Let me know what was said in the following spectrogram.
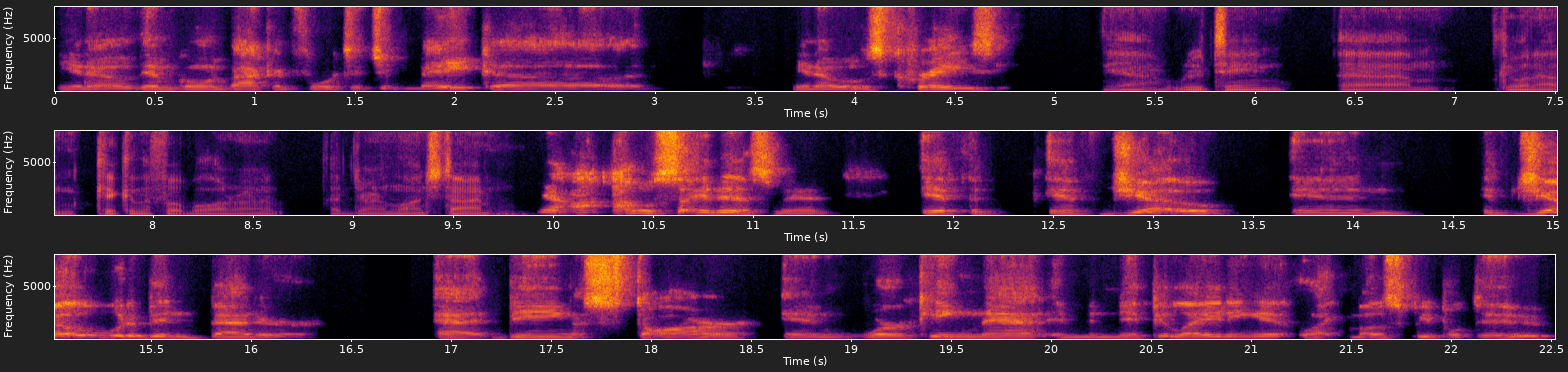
you know, them going back and forth to Jamaica, and you know, it was crazy. Yeah, routine. Um, going out and kicking the football around at, during lunchtime. Yeah, I, I will say this, man. If the if Joe and if Joe would have been better at being a star and working that and manipulating it like most people do,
